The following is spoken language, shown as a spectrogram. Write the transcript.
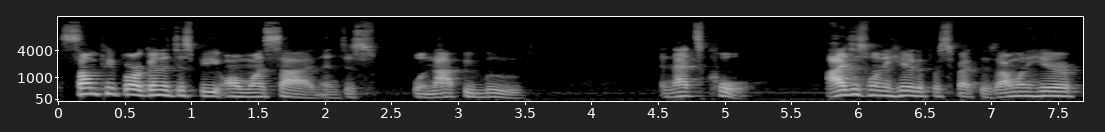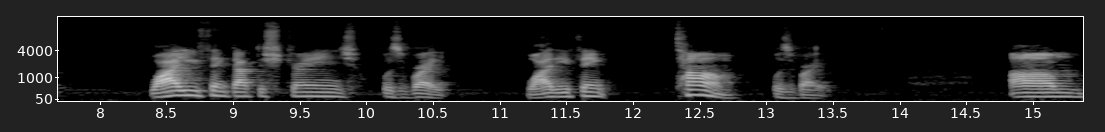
some people are to just be on one side and just will not be moved. And that's cool. I just want to hear the perspectives. I want to hear why you think Doctor Strange was right. Why do you think Tom was right? Um,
